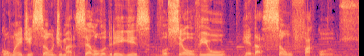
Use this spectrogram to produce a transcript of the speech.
Com edição de Marcelo Rodrigues, você ouviu Redação Facos.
